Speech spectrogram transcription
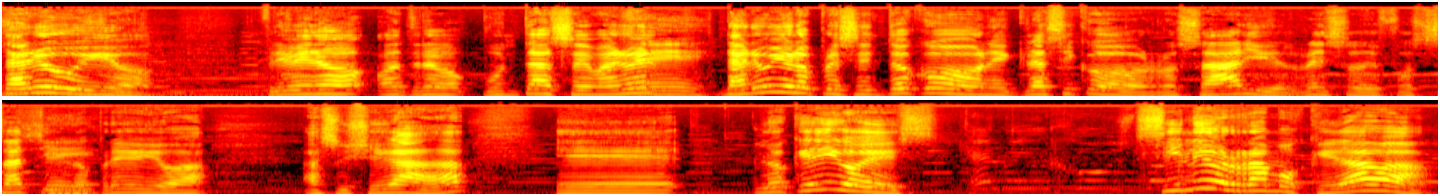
Danubio. Primero, otro puntazo de Manuel. Sí. Danubio lo presentó con el clásico Rosario y el rezo de Fossati Sí. en lo previo a, a su llegada. Eh, lo que digo es, si Leo Ramos quedaba,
